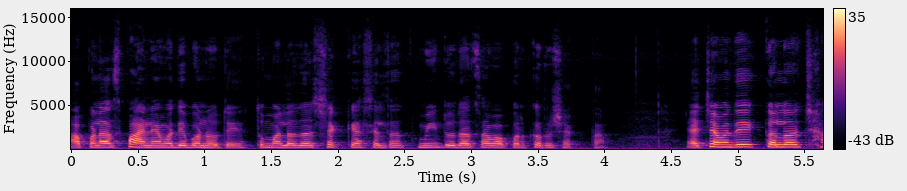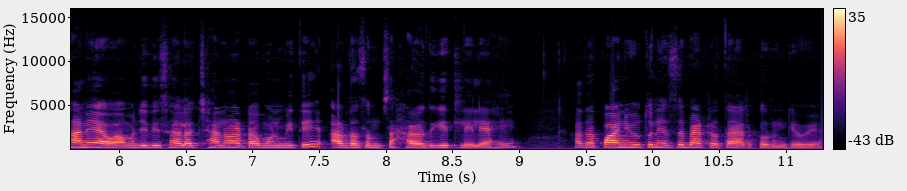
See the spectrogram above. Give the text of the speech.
आपण आज पाण्यामध्ये बनवते तुम्हाला जर शक्य असेल तर तुम्ही दुधाचा वापर करू शकता. याच्यामध्ये कलर छान यावा म्हणजे दिसायला छान वाटा म्हणून मी ते अर्धा चमचा हळद घेतलेली आहे. आता पाणी ओतून याचं बॅटर तयार करून घेऊया.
